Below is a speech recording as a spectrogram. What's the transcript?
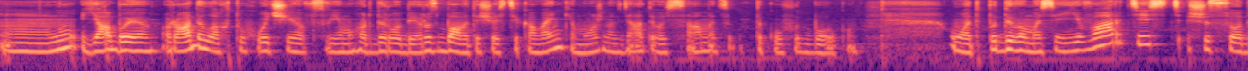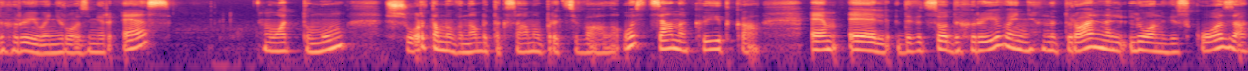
ну, я би радила, хто хоче в своєму гардеробі розбавити щось цікавеньке, можна взяти ось саме цю, таку футболку. От, подивимося її вартість 600 гривень розмір S. От, тому з шортами вона би так само працювала. Ось ця накидка ML 900 гривень, натуральна льон віскоза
